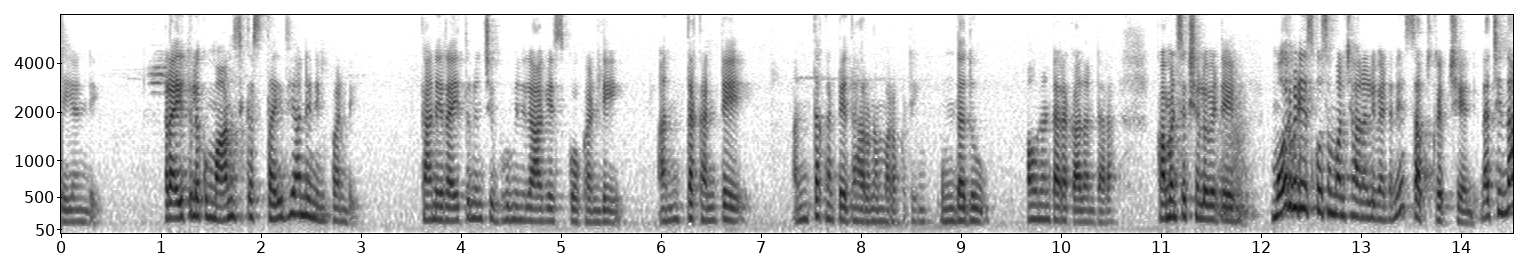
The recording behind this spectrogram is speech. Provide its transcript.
చేయండి. రైతులకు మానసిక స్థైర్యాన్ని నింపండి. కానీ రైతు నుంచి భూమిని లాగేసుకోకండి. అంతకంటే అంతకంటే దారుణం మరొకటి ఉండదు. అవునంటారా కాదంటారా? కామెంట్ సెక్షన్లో పెట్టేయండి. మోర్ వీడియోస్ కోసం మన ఛానల్ వెంటనే సబ్స్క్రైబ్ చేయండి. నచ్చిందా?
